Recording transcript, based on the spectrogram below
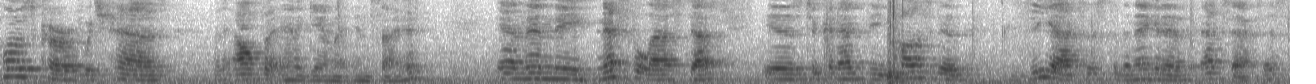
Closed curve which has an alpha and a gamma inside it. And then the next to last step is to connect the positive z-axis to the negative x-axis.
